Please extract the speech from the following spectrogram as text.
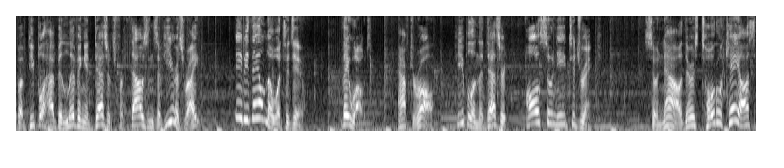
But people have been living in deserts for thousands of years, right? Maybe they'll know what to do. They won't. After all, people in the desert also need to drink. So now there's total chaos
